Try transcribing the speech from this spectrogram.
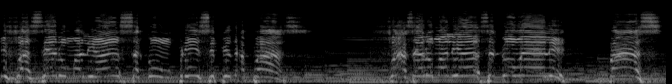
e fazer uma aliança com o príncipe da paz, fazer uma aliança com ele, paz.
